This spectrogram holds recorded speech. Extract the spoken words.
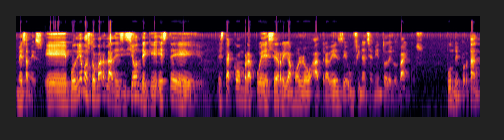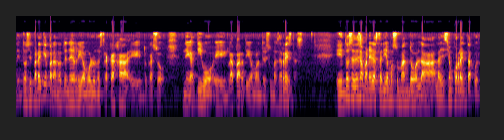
mes a mes. Eh, podríamos tomar la decisión de que este, esta compra puede ser, digámoslo, a través de un financiamiento de los bancos. Punto importante. Entonces, ¿para qué? Para no tener, digámoslo, nuestra caja, en todo caso, negativo en la parte, digamos, entre sumas de restas. Entonces, de esa manera estaríamos sumando la, decisión correcta, pues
